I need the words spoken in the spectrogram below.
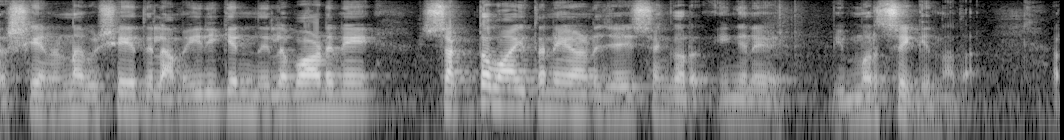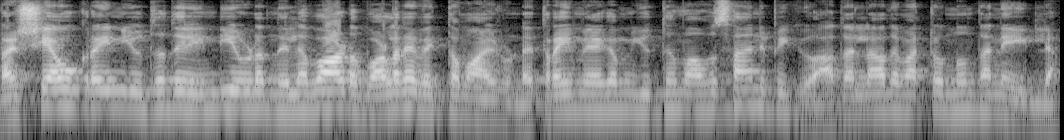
റഷ്യൻ എണ്ണ വിഷയത്തിൽ അമേരിക്കൻ നിലപാടിനെ ശക്തമായി തന്നെയാണ് ജയശങ്കർ ഇങ്ങനെ വിമർശിക്കുന്നത്. റഷ്യ ഉക്രൈൻ യുദ്ധത്തിൽ ഇന്ത്യയുടെ നിലപാട് വളരെ വ്യക്തമായിട്ടുണ്ട്. എത്രയും വേഗം യുദ്ധം അവസാനിപ്പിക്കുക. അതല്ലാതെ മറ്റൊന്നും തന്നെ ഇല്ല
